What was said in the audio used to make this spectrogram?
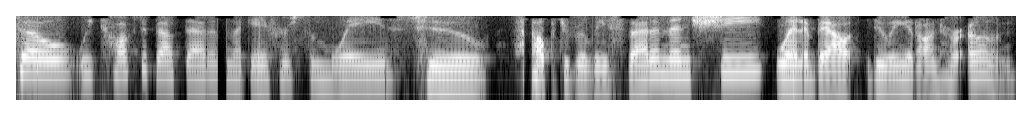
So we talked about that and I gave her some ways to help to release that. And then she went about doing it on her own.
